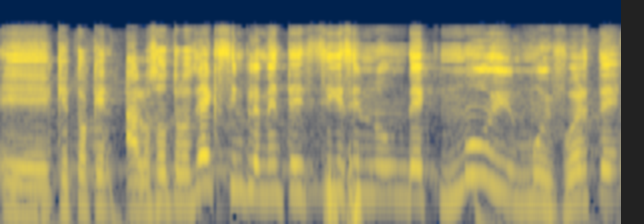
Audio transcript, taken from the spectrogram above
eh, que toquen a los otros decks. Simplemente sigue siendo un deck muy muy fuerte.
